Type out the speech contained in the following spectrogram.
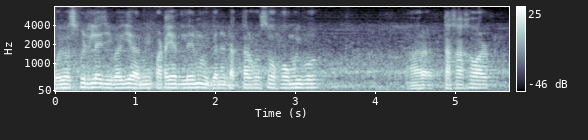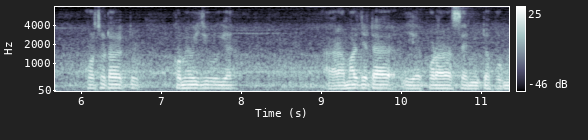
ওই হসপিটালে যাবা গিয়ে আমি পাঠাইয়া দিলাম, ওইখানে ডাক্তার খরচও কম হইব। আর টাকা খাওয়ার খরচটাও একটু কমে হয়ে যাব গিয়া। আর আমার যেটা ইয়ে করার আছে, আমি ওটা করব।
